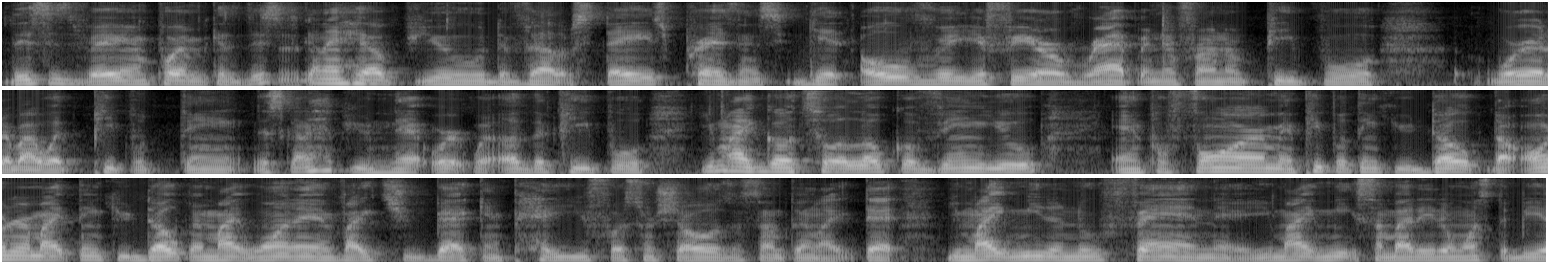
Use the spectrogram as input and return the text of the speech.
This is very important because this is going to help you develop stage presence, get over your fear of rapping in front of people, worried about what people think. It's gonna help you network with other people. You might go to a local venue and perform and people think you dope. The owner might think you dope and might want to invite you back and pay you for some shows or something like that. You might meet a new fan there. You might meet somebody that wants to be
